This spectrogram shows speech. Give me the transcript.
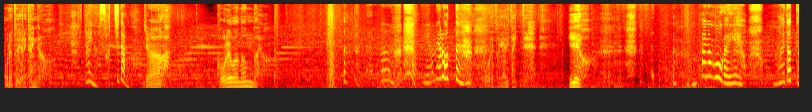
俺とやりたいんだろ。やりたいのはそっちだろ。じゃあこれは何だよ？やめろって。俺とやりたいって。言えよ。お前の方が言えよ。お前だって。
